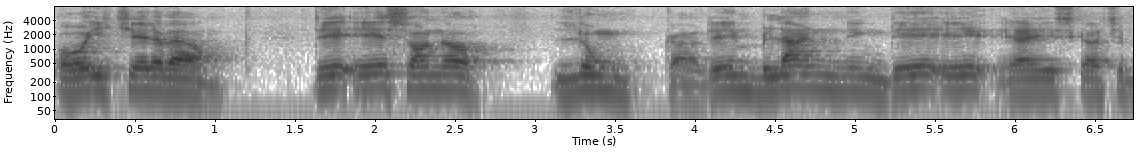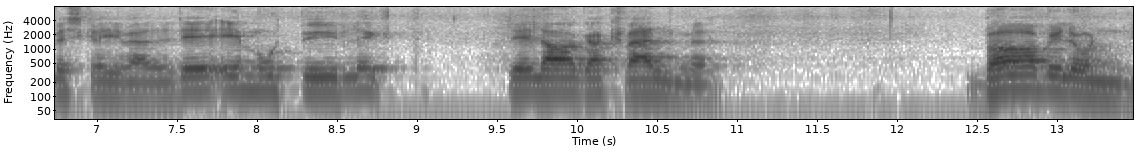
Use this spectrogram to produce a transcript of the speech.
og ikke er det varmt. Det er sånne lunker. Det er en blanding. Det er Jeg skal ikke beskrive det. Det er motbydelig. Det lager kvalme. Babylon,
